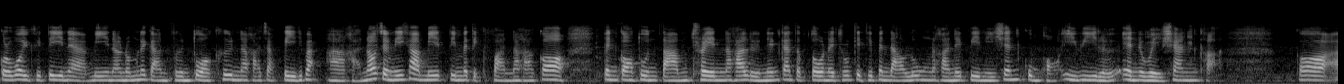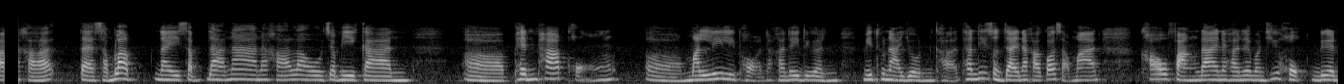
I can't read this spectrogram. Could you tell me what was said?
global equity เนี่ยมีแนวโน้มในการฟื้นตัวขึ้นนะคะ จากปีที่ผ่านมาค่ะ นอกจากนี้ค่ะ มี thematic fund นะคะ ก็เป็นกองทุนตามเทรนด์นะคะ หรือเน้นการเติบโตในธุรกิจที่เป็นดาวรุ่งนะคะ ในปีนี้เช่นกลุ่มของ EV หรือ innovation ค่ะ ก็นะคะแต่สำหรับในสัปดาห์หน้านะคะ เราจะมีการเพ้นภาพของ มันลี่รีพอร์ตนะคะในเดือนมิถุนายนค่ะ ท่านที่สนใจนะคะก็สามารถเข้าฟังได้นะคะในวันที่ 6 เดือน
